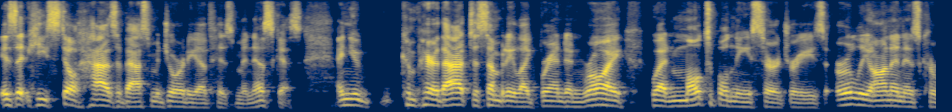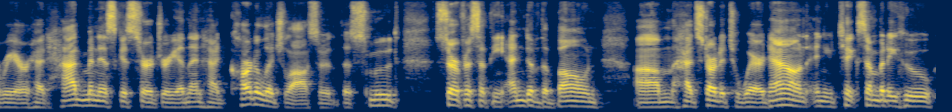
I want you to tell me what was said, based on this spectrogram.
is that he still has a vast majority of his meniscus. And you compare that to somebody like Brandon Roy, who had multiple knee surgeries early on in his career, had had meniscus surgery, and then had cartilage loss or the smooth surface at the end of the bone um, had started to wear down. And you take somebody who,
